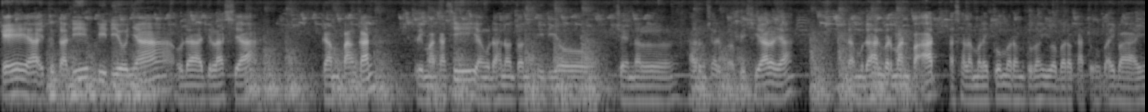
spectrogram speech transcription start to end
Oke ya itu tadi videonya. Udah jelas ya. Gampang kan? Terima kasih yang udah nonton video channel Harun Syarif official ya. Mudah-mudahan bermanfaat. Assalamualaikum warahmatullahi wabarakatuh. Bye bye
